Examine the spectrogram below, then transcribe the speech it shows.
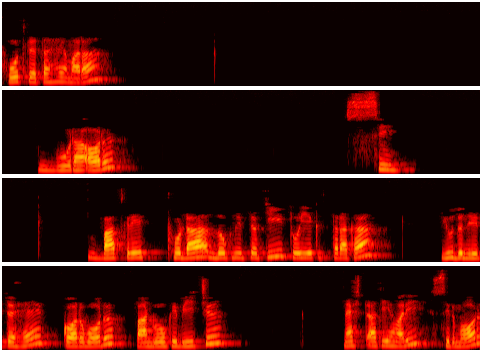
फोर्थ रहता है हमारा। बुरा और सिंह बात करें ठोडा लोक नृत्य की तो एक तरह का युद्ध नृत्य है, कौरव और पांडवों के बीच। नेक्स्ट आती है हमारी सिरमौर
